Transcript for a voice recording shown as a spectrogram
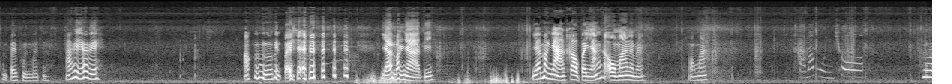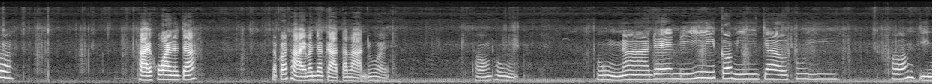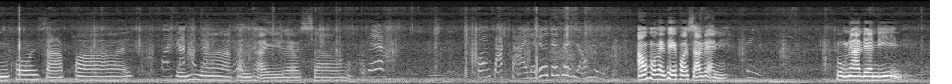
มันไปผุนก็จะมาพี่มาพี่เอาขึ้นหือขึ้นไปย้านบางหยาติ ย้านบางหยาเข้าไปยังออกมาเลยไหมออกมาถามว่าหมุนโชว์ถ่ายควายนะจ๊ะ แล้วก็ถ่ายบรรยากาศตลาดด้วย ท้องทุ่ง ทุ่งนาแดนนี้ก็มีเจ้าทุยของกินโคนสาบควาย เห็นหน้ากันไทยแล้วเศร้า แม่คนซักตายเลยเด้อจะใส่ร้องเพลงเอามาเป็นเพลงพรศักดิ์ได้อันนี้เพลงอะทุ่งนาแดนนี้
